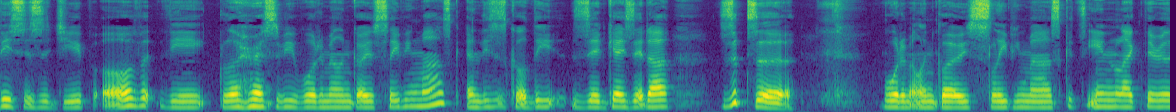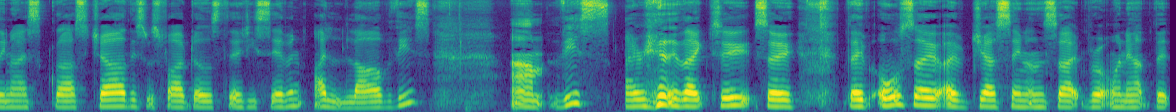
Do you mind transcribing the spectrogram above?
this is a dupe of the Glow Recipe Watermelon Glow Sleeping Mask, and this is called the ZKZR Zuxa Watermelon Glow Sleeping Mask. It's in like the really nice glass jar. This was $5.37. I love this. Um, this I really like too. So they've also, I've just seen on the site, brought one out that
